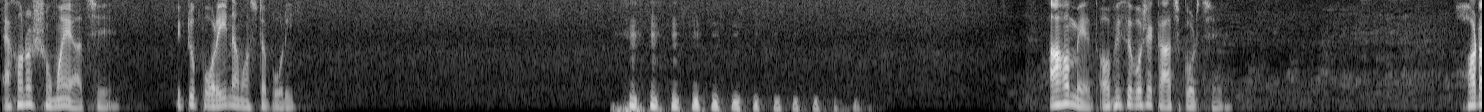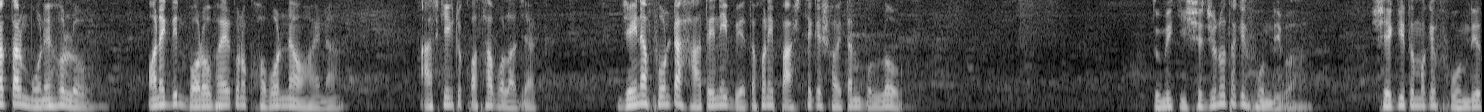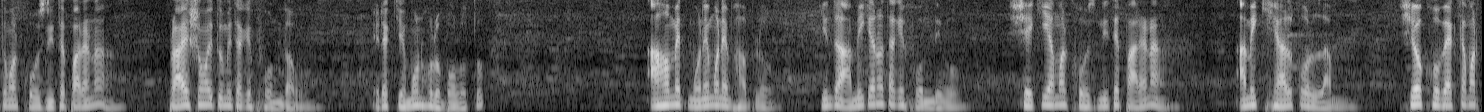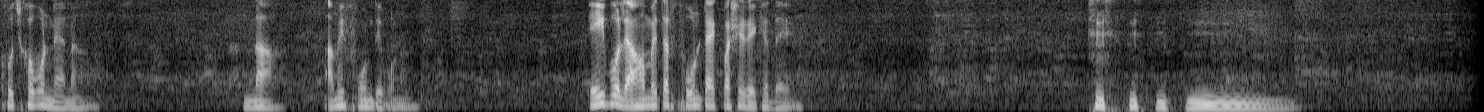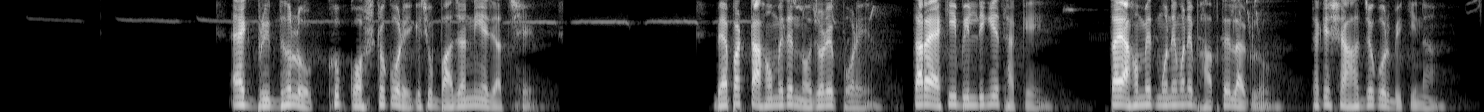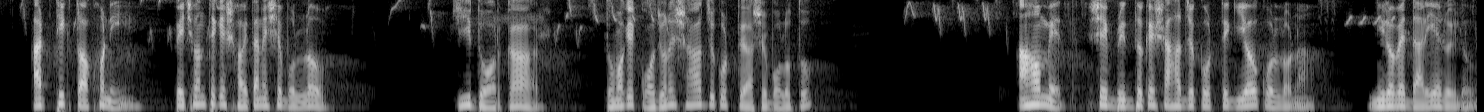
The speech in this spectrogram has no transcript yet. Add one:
এখনও সময় আছে। একটু পরেই নামাজটা পড়ি। আহমেদ অফিসে বসে কাজ করছে। হঠাৎ তার মনে হলো, অনেকদিন বড় ভাইয়ের কোনো খবর নেওয়া হয় না। আজকে একটু কথা বলা যাক। যেই না ফোনটা হাতে নিবে তখনই পাশ থেকে শয়তান বলল, তুমি কিসের জন্য তাকে ফোন দিবা? সে কি তোমাকে ফোন দিয়ে তোমার খোঁজ নিতে পারে না? প্রায় সময় তুমি তাকে ফোন দাও। এটা কেমন হলো বলো তো? আহমেদ মনে মনে ভাবল কিন্তু আমি কেন তাকে ফোন দিব? সে কি আমার খোঁজ নিতে পারে না? আমি খেয়াল করলাম সেও খুব একটা আমার খোঁজ খবর নেয় না। না আমি ফোন দেব না। এই বলে আহমেদ তার ফোনটা একপাশে রেখে দেয়। এক বৃদ্ধ লোক খুব কষ্ট করে কিছু বাজার নিয়ে যাচ্ছে। ব্যাপারটা আহমেদের নজরে পড়ে। তারা একই বিল্ডিংয়ে থাকে। তাই আহমেদ মনে মনে ভাবতে লাগল তাকে সাহায্য করবে কি না আর ঠিক তখনই পেছন থেকে শয়তান এসে বলল কি দরকার? তোমাকে কজনের সাহায্য করতে আসে বলো তো? আহমেদ সেই বৃদ্ধকে সাহায্য করতে গিয়েও করল না। নীরবে দাঁড়িয়ে রইল।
